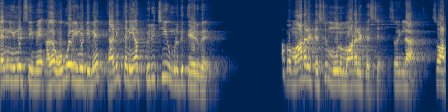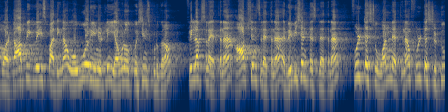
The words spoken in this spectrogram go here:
டென் யூனிட்ஸையுமே அதாவது ஒவ்வொரு யூனிட்டையுமே தனித்தனியாக பிரித்து உங்களுக்கு தேர்வு. அப்போ மாடல் டெஸ்ட் மூணு மாடல் டெஸ்ட் சரிங்களா? ஸோ அப்போ டாபிக் வைஸ் பார்த்தீங்கன்னா ஒவ்வொரு யூனிட்லையும் எவ்வளோ கொஷின்ஸ் கொடுக்குறோம்? ஃபில்லப்ஸில் எத்தனை? ஆப்ஷன்ஸில் எத்தனை? ரிவிஷன் டெஸ்ட்டில் எத்தனை? ஃபுல் டெஸ்ட் ஒன் எத்தனை? ஃபுல் டெஸ்ட் டூ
